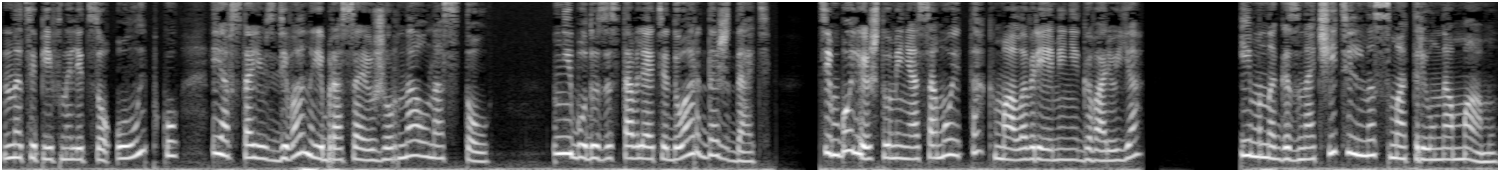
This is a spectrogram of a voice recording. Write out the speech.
Нацепив на лицо улыбку, я встаю с дивана и бросаю журнал на стол. Не буду заставлять Эдуарда ждать. Тем более, что у меня самой так мало времени, говорю я, и многозначительно смотрю на маму.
